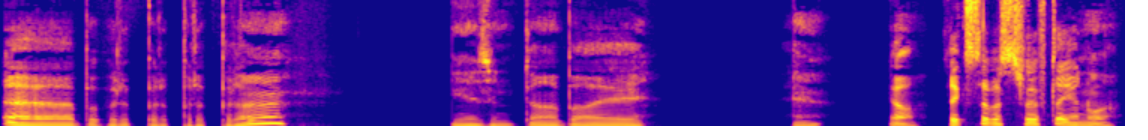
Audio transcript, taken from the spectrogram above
Äh, wir sind dabei. Hä? Ja, 6. bis 12. Januar,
